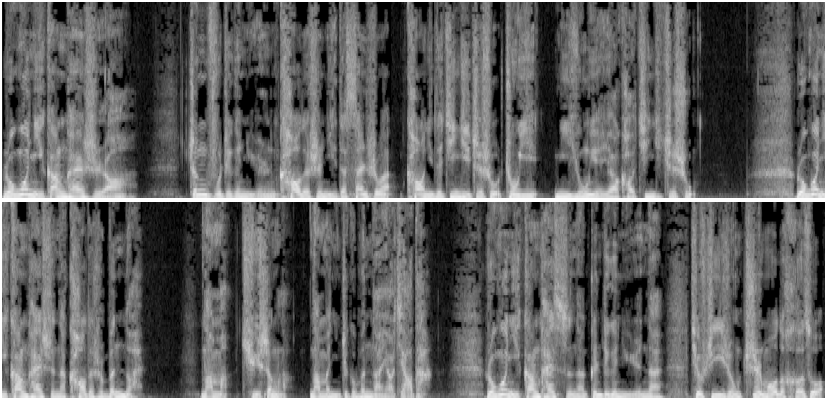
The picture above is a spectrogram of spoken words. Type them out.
如果你刚开始啊。征服这个女人靠的是你的三十万，靠你的经济指数。注意，你永远要靠经济指数。如果你刚开始呢靠的是温暖，那么取胜了，那么你这个温暖要加大。如果你刚开始呢跟这个女人呢就是一种智谋的合作，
